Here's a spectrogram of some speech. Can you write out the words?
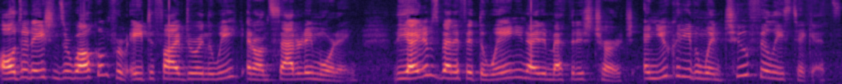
All donations are welcome from 8 to 5 during the week and on Saturday morning. The items benefit the Wayne United Methodist Church, and you could even win two Phillies tickets.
